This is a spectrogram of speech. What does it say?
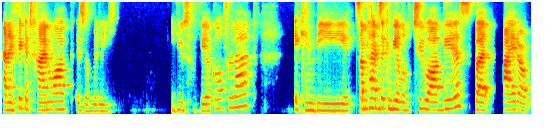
And I think a time lock is a really useful vehicle for that. It can be sometimes it can be a little too obvious, but I don't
